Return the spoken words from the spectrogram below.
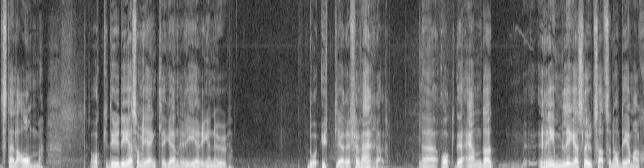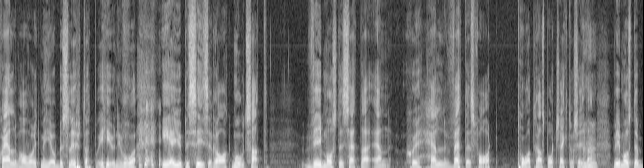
ställa om. Och det är ju det som egentligen regeringen nu då ytterligare förvärrar. Eh, Och det enda rimliga slutsatsen av det man själv har varit med och beslutat på EU-nivå är ju precis rakt motsatt. Vi måste sätta en sjuhelvetes fart på transportsektorsidan. Vi måste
